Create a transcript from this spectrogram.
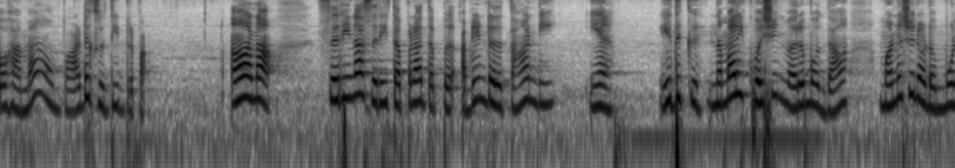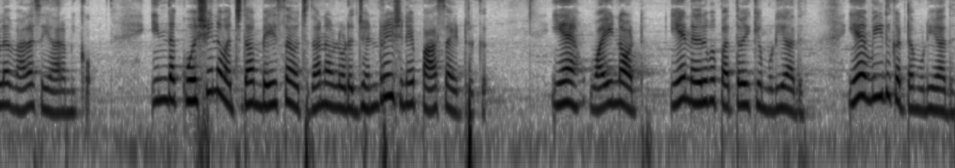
போகாமல் அவன் பாட்டுக்கு சுற்றிட்டு இருப்பான். ஆனால் சரினா சரி தப்புனா தப்பு அப்படின்றத தாண்டி ஏன்? எதுக்கு? இந்த மாதிரி கொஷின் வரும்போது தான் மனுஷனோட மூளை வேலை செய்ய ஆரம்பிக்கும். இந்த கொஷினை வச்சு தான் பேஸாக வச்சு தான் நம்மளோட ஜென்ரேஷனே பாஸ் ஆகிட்டுருக்கு ஏன்? ஒய் நாட் ஏன் நெருப்பு பற்ற வைக்க முடியாது? ஏன் வீடு கட்ட முடியாது?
